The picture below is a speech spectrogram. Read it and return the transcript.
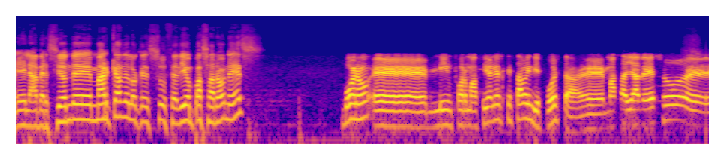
Eh, la versión de marca de lo que sucedió en Pasarón es... Bueno, eh, mi información es que estaba indispuesta. Eh, más allá de eso, eh,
